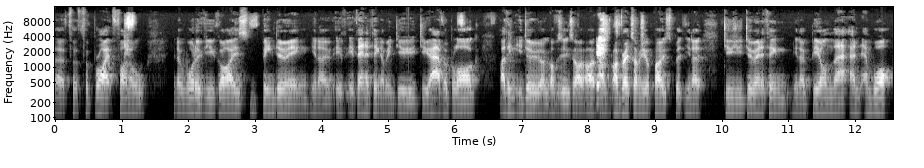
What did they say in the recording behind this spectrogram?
uh, for for BrightFunnel you know what have you guys been doing you know if, if anything I mean do you do you have a blog I think you do, obviously. So I, yes. I've, I've, read some of your posts, but you know, do you do anything you know beyond that? And and what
